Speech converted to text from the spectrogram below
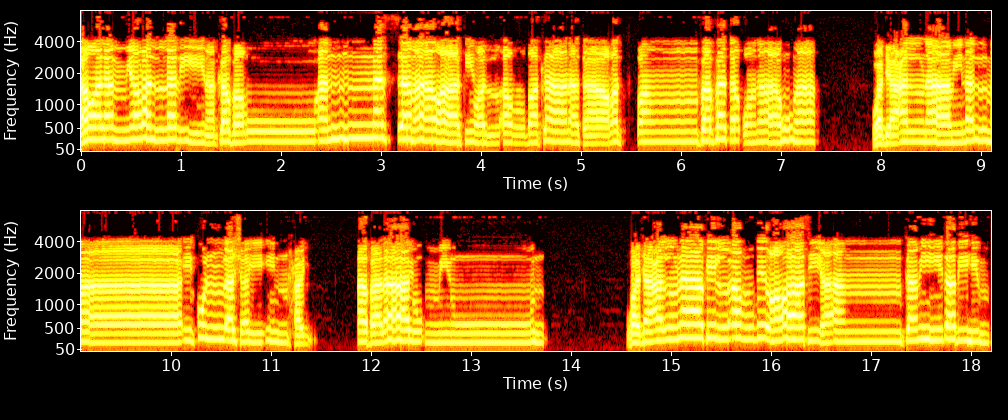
أولم يرى الذين كفروا أن السماوات والأرض كانتا رتقا ففتقناهما وجعلنا من الماء كل شيء حي أفلا يؤمنون؟ وجعلنا في الأرض رواسي أن تميد بهم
